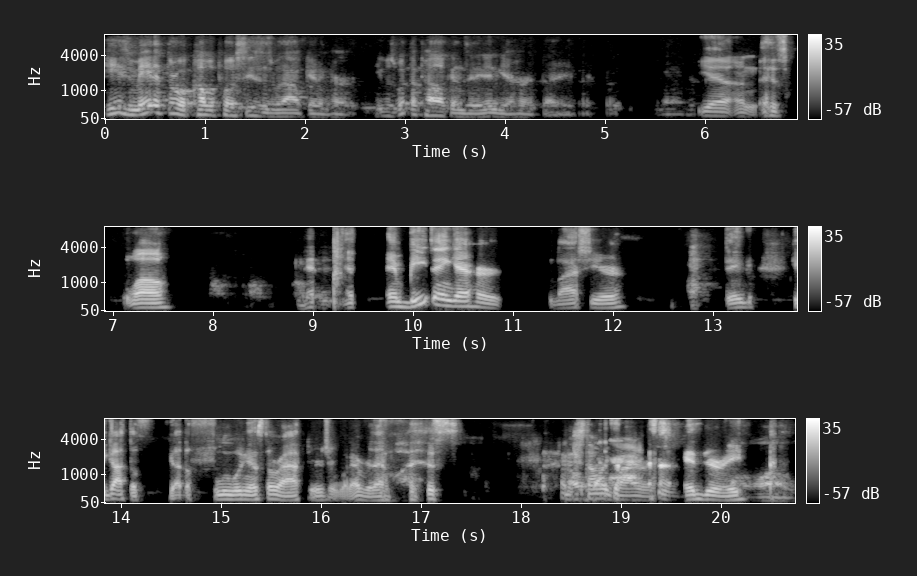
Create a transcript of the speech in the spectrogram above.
He's made it through a couple postseasons without getting hurt. He was with the Pelicans and he didn't get hurt there either. Yeah, and his well, He didn't. Embiid didn't get hurt last year. Didn't, he got the he got the flu against the Raptors or whatever that was. And a stomach virus. That's not an injury. Oh,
